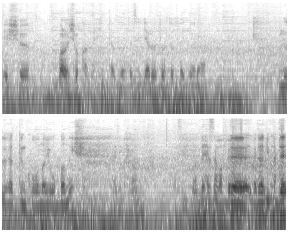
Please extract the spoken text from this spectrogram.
és valahogy sokkal meghittebb volt ez így előtöltő fegyverrel. Lőhettünk volna jobban is, Ez így van. Ez így van, de ez nem a de, de, de, hibája.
